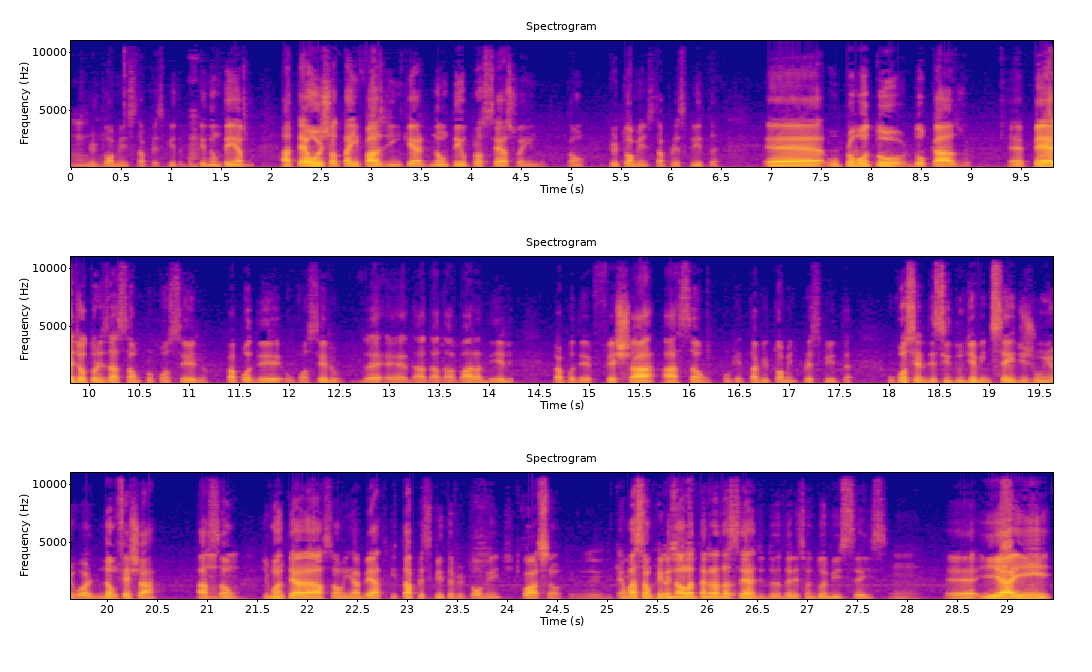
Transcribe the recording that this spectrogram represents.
hum. virtualmente está prescrita, porque não tem, a, até hoje só está em fase de inquérito, não tem o processo ainda, então virtualmente está prescrita. É, o promotor do caso é, pede autorização para o conselho, para poder, o conselho é, é, da, da, da vara dele, para poder fechar a ação, porque está virtualmente prescrita. O Conselho decide no dia 26 de junho agora não fechar a ação, uhum. de manter a ação em aberto, que está prescrita virtualmente. Qual ação? É uma ação criminal lá de Tangra da Serra de, da eleição de 2006. Hum. É, e aí,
